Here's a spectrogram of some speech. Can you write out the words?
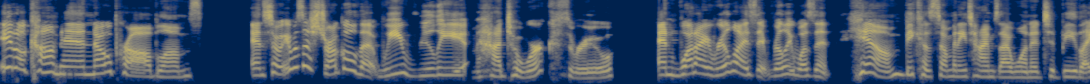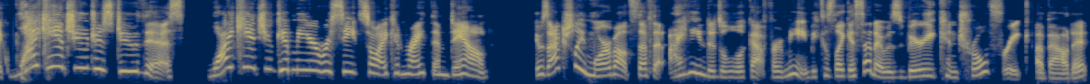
it'll come in, no problems. And so it was a struggle that we really had to work through. And what I realized, it really wasn't him because so many times I wanted to be like, why can't you just do this? Why can't you give me your receipts so I can write them down? It was actually more about stuff that I needed to look at for me because, like I said, I was very control freak about it.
